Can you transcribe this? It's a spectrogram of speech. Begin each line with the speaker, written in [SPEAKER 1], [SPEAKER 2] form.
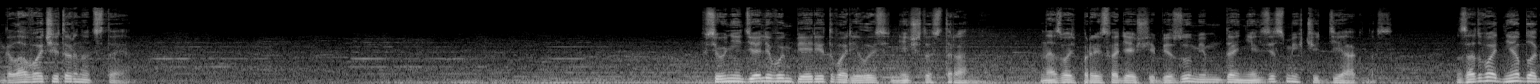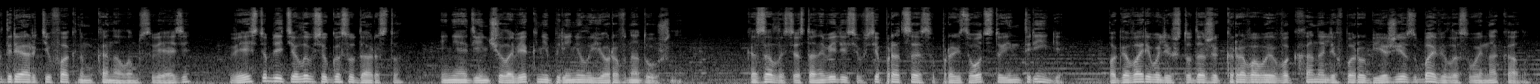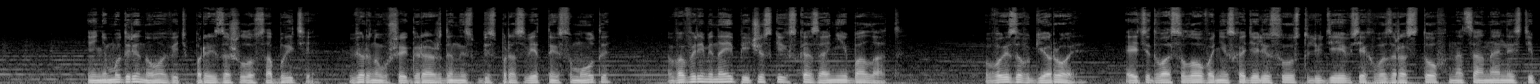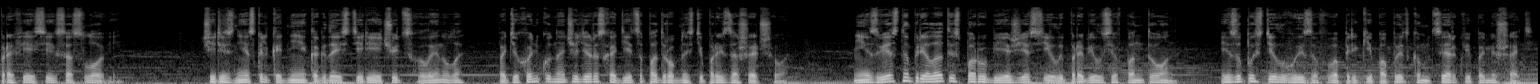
[SPEAKER 1] Глава 14 Всю неделю в Империи творилось нечто странное. Назвать происходящее безумием, да нельзя смягчить диагноз. За два дня, благодаря артефактным каналам связи, весть облетела все государство, и ни один человек не принял ее равнодушно. Казалось, остановились все процессы производства и интриги, Поговаривали, что даже кровавая вакханалия в порубежье сбавила свой накал. И не мудрено, ведь произошло событие, вернувшее граждан из беспросветной смуты во времена эпических сказаний и баллад. Вызов героя. Эти два слова не сходили с уст людей всех возрастов, национальностей, профессий и сословий. Через несколько дней, когда истерия чуть схлынула, потихоньку начали расходиться подробности произошедшего – Неизвестный прилад из порубежья силой пробился в пантеон и запустил вызов вопреки попыткам церкви помешать.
